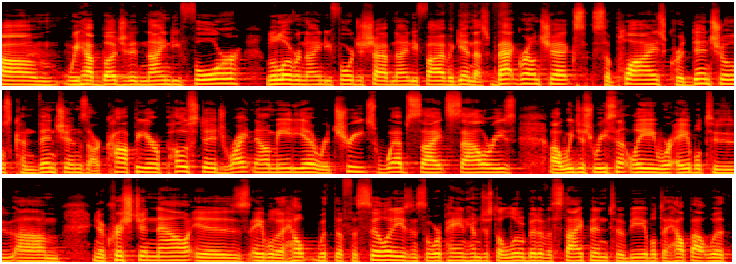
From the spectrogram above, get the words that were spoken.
um, we have budgeted 94, a little over 94, just shy of 95. Again, that's background checks, supplies, credentials, conventions, our copier, postage, Right Now Media, retreats, websites, salaries. Uh, we just recently were able to, um, you know, Christian now is able to help with the facilities, and so we're paying him just a little bit of a stipend to be able to help out with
